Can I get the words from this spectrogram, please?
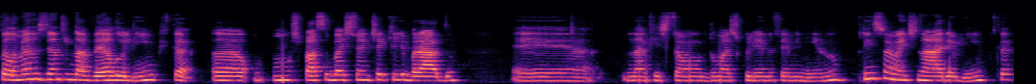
pelo menos dentro da vela olímpica, uh, um espaço bastante equilibrado é, na questão do masculino e feminino, principalmente na área olímpica,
